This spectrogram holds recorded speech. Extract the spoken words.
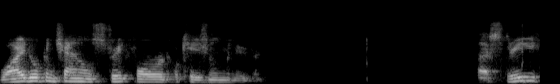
wide open channels, straightforward, occasional maneuvering. Class three,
